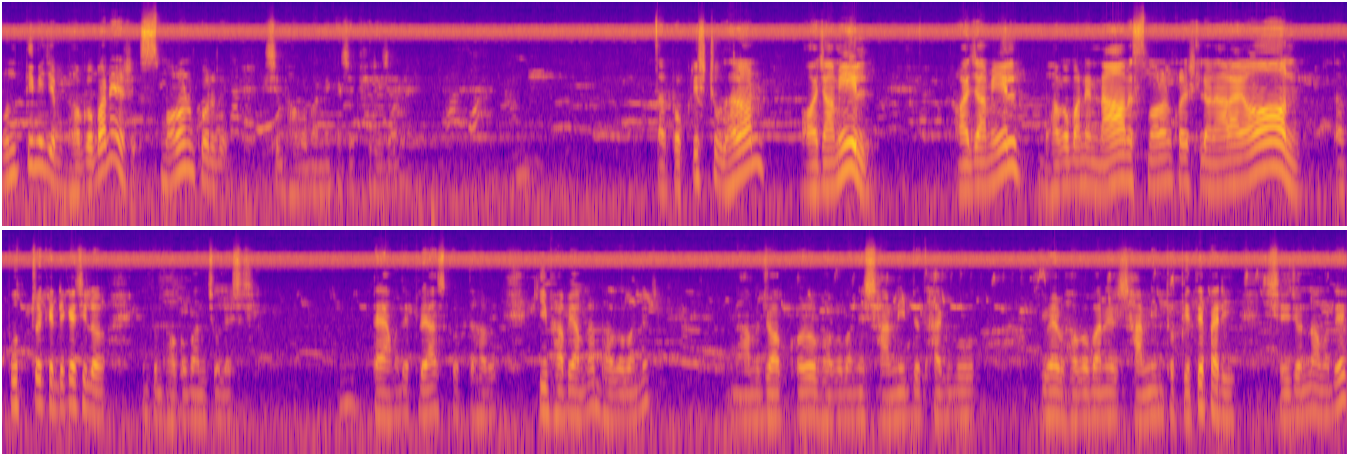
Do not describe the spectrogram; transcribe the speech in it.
অন্তিমে যে ভগবানের স্মরণ করবে, সে ভগবানের কাছে ফিরে যাবে। তার প্রকৃষ্ট উদাহরণ, অজামিল। অজামিল ভগবানের নাম স্মরণ করেছিল নারায়ণ। তার পুত্রকে ডেকেছিল, কিন্তু ভগবান চলে এসেছিল। তাই আমাদের প্রয়াস করতে হবে, কীভাবে আমরা ভগবানের নাম জপ করো ভগবানের সান্নিধ্যে থাকব কীভাবে ভগবানের সান্নিধ্য পেতে পারি, সেই জন্য আমাদের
